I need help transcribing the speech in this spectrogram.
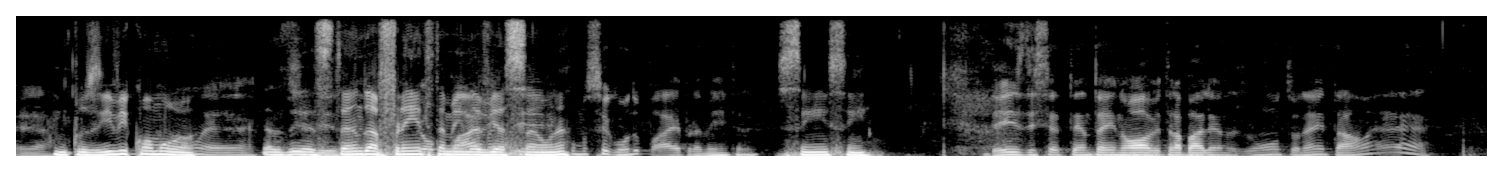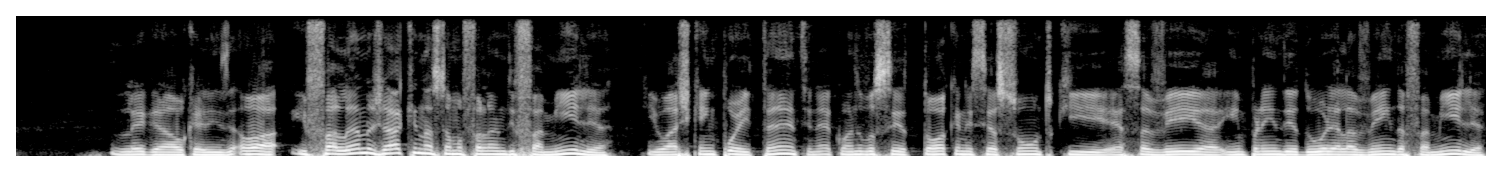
É. Inclusive como. É, estando à frente também da aviação, né? Como segundo pai para mim, entendeu? Sim, sim. Desde 79 trabalhando junto, né? Então é. Legal, Carlinhos. Ó, e falando, já que nós estamos falando de família, que eu acho que é importante, né, quando você toca nesse assunto que essa veia empreendedora ela vem da família,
